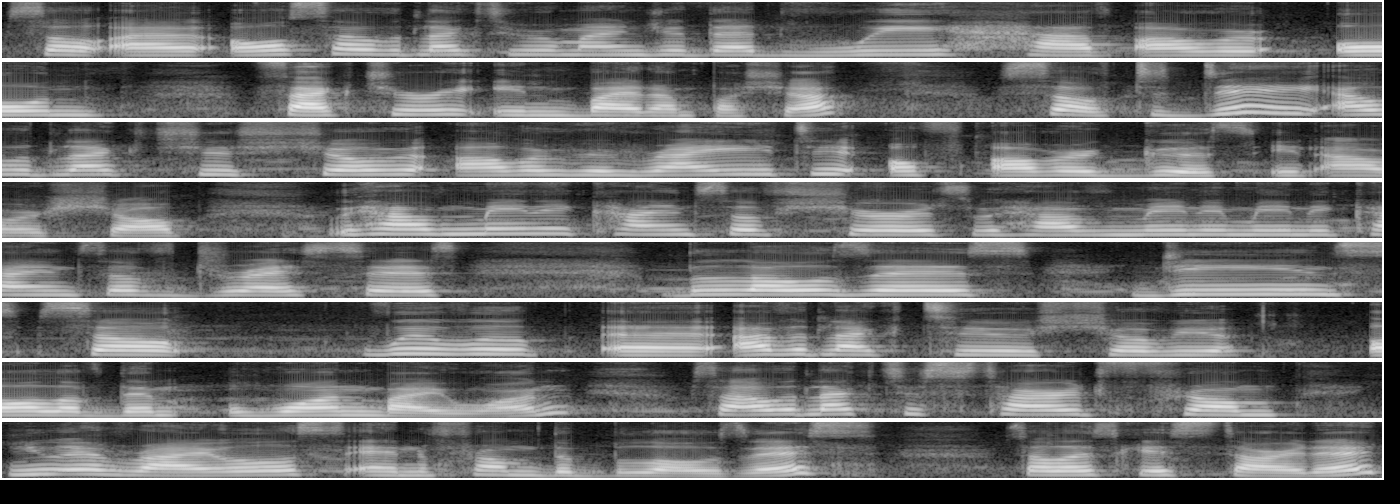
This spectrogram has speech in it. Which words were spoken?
So I also would like to remind you that we have our own factory in Bayrampaşa. So today I would like to show you our variety of our goods in our shop. We have many kinds of shirts, we have many, many kinds of dresses, blouses, jeans. So we will, uh, I would like to show you all of them one by one. So I would like to start from new arrivals and from the blouses. So let's get started.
